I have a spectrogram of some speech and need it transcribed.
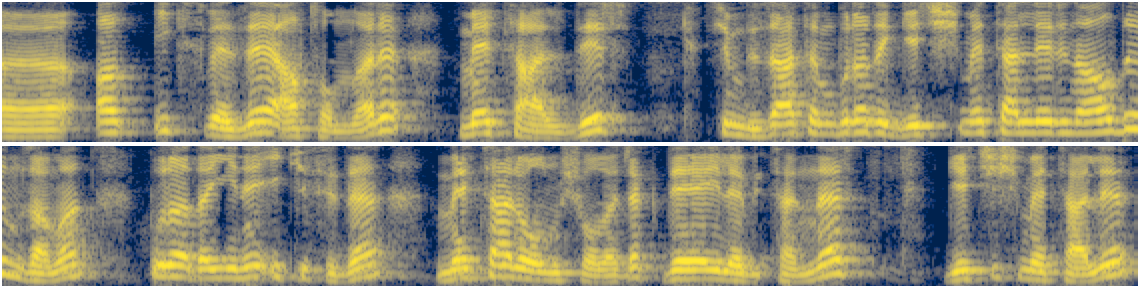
e, X ve Z atomları metaldir. Şimdi zaten burada geçiş metallerini aldığım zaman burada yine ikisi de metal olmuş olacak. D ile bitenler geçiş metali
